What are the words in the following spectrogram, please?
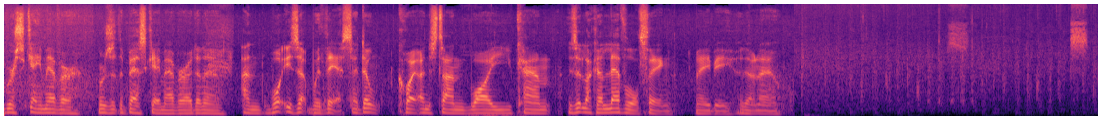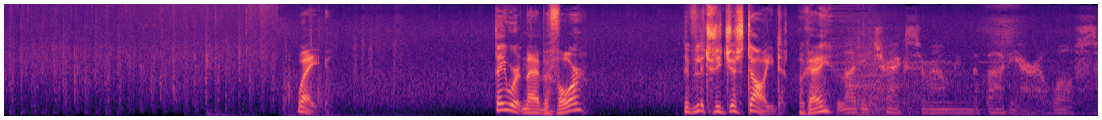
Worst game ever. Or is it the best game ever? I don't know. And what is up with this? I don't quite understand why you can't. Is it like a level thing? Maybe. I don't know. Wait. They weren't there before. They've literally just died, okay? Bloody tracks surrounding the body are a wolf's.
